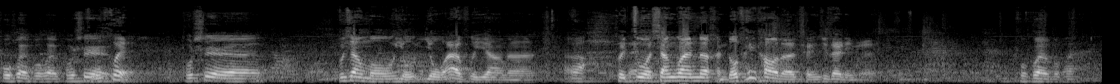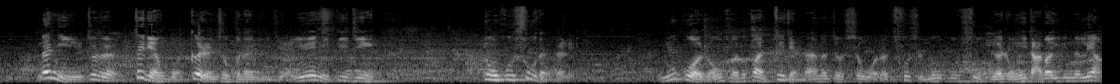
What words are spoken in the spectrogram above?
不会不会，不是不会，不是不像某有有 app 一样的，啊，会做相关的很多配套的程序在里面。不会不会，那你就是这点，我个人就不能理解，因为你毕竟用户数在这里。如果融合的话，最简单的就是我的初始用户数比较容易达到一定的量。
